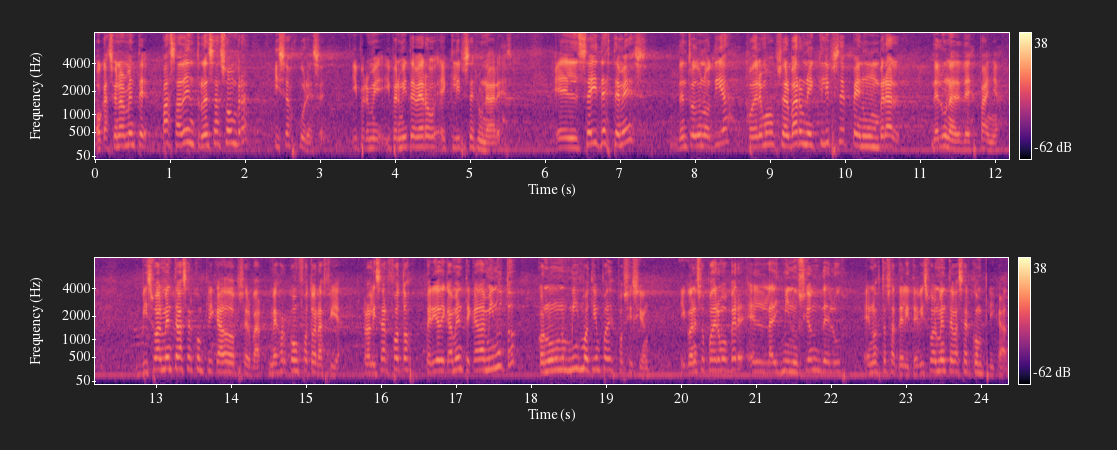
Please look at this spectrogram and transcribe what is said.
ocasionalmente pasa dentro de esa sombra y se oscurece y, permite ver eclipses lunares. El 6 de este mes, dentro de unos días, podremos observar un eclipse penumbral de luna desde España. Visualmente va a ser complicado de observar, mejor con fotografía. Realizar fotos periódicamente cada minuto con un mismo tiempo de exposición. Y con eso podremos ver la disminución de luz en nuestro satélite. Visualmente va a ser complicado.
